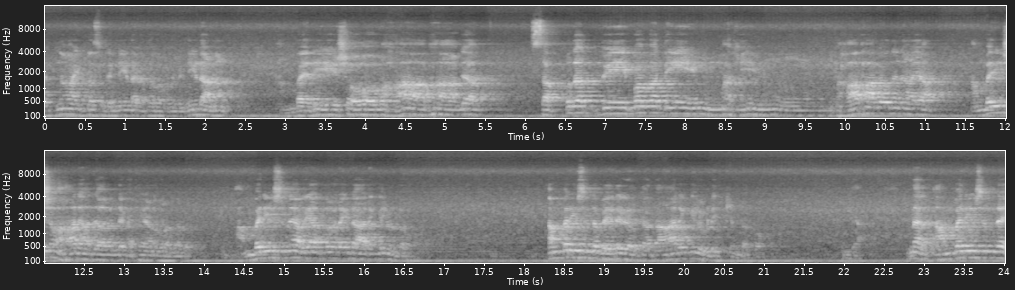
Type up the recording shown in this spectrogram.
രത്നമായിട്ടുള്ള സുഗന്ധിയുടെ കഥ പറഞ്ഞു. പിന്നീടാണ് അംബരീഷോ മഹാഭാഗ സപ്തദ്വീപവതീം മഹീം. മഹാഭാഗവതനായ അംബരീഷ മഹാരാജാവിന്റെ കഥയാണ് പറഞ്ഞത്. അംബരീഷിനെ അറിയാത്തവരായിട്ട് ആരെങ്കിലും ഉണ്ടോ? അംബരീഷിന്റെ പേര് കേൾക്കാത്ത ആരെങ്കിലും വിളിക്കുന്നുണ്ടോ ഇല്ല. എന്നാൽ അംബരീഷിന്റെ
